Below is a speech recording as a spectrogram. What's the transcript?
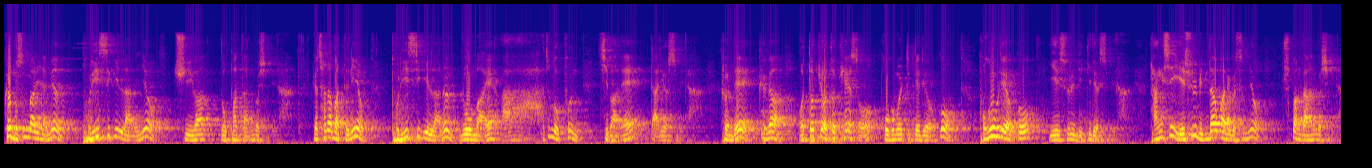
그 무슨 말이냐면 브리스길라는요. 지위가 높았다는 것입니다. 그래서 찾아봤더니요. 브리스길라는 로마의 아주 높은 집안의 딸이었습니다. 그런데 그가 어떻게 어떻게 해서 복음을 듣게 되었고 복음을 되었고 예수를 믿게 되었습니다. 당시 예수를 믿다고 하는 것은요 추방당하는 것입니다.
